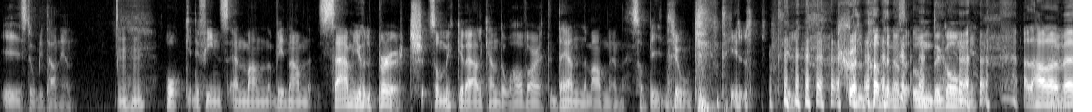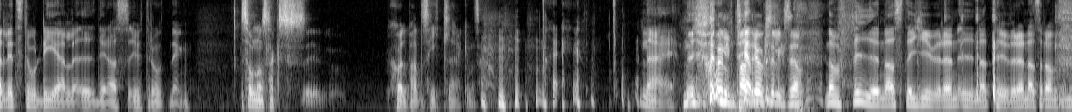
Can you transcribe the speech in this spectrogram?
i Storbritannien. Och det finns en man vid namn Samuel Birch som mycket väl kan då ha varit den mannen som bidrog till, till sköldpaddornas undergång Han har en väldigt stor del i deras utrotning. som någon slags eh, sköldpadds Hitler kan man säga. Nej. Nej. Sköldpaddor är också liksom de finaste djuren i naturen, alltså de som,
